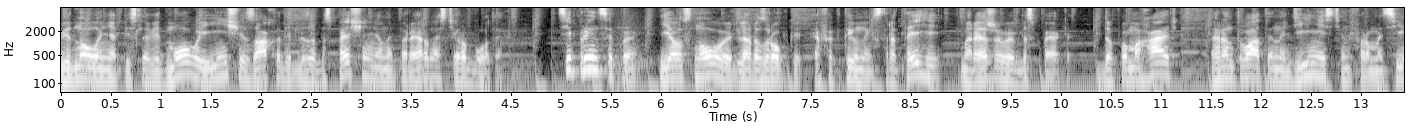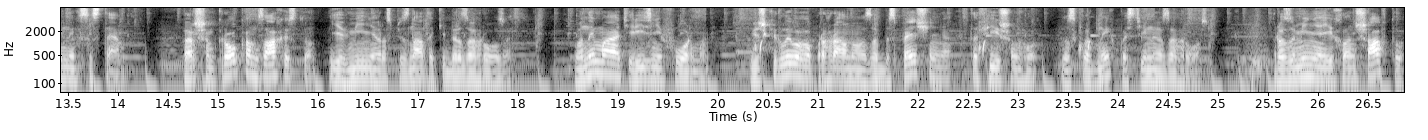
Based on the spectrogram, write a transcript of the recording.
відновлення після відмови і інші заходи для забезпечення неперервності роботи. Ці принципи є основою для розробки ефективних стратегій мережевої безпеки допомагають гарантувати надійність інформаційних систем. Першим кроком захисту є вміння розпізнати кіберзагрози. Вони мають різні форми від шкідливого програмного забезпечення та фішингу до складних постійних загроз. Розуміння їх ландшафту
